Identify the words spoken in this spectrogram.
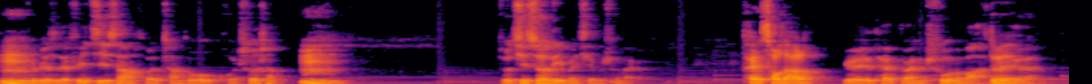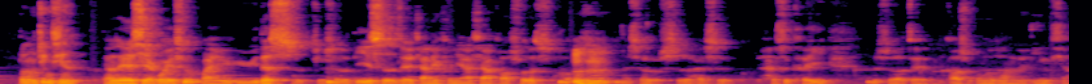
特嗯别是在飞机上和长途火车上。嗯，坐汽车里面写不出来，太嘈杂了，因为太短促了吧？对不能静心。但是也写过一首关于鱼的诗，就是第一次在加利福尼亚下高速的时候，嗯哼那首诗还是还是可以，就是说在高速公路上的印象。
